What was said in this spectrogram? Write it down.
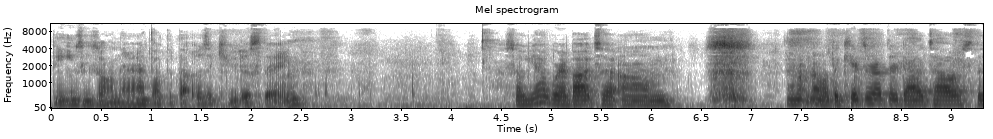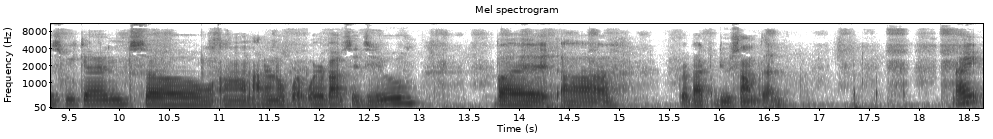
daisies on there. I thought that that was the cutest thing. So yeah, we're about to, um, I don't know. The kids are at their dad's house this weekend, so um, I don't know what we're about to do, but uh, we're about to do something. Right?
